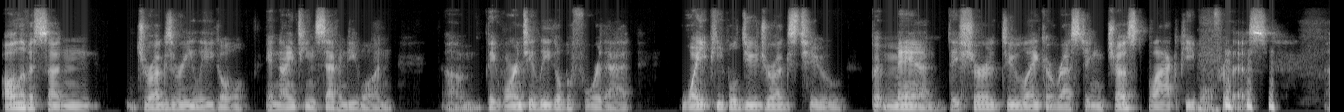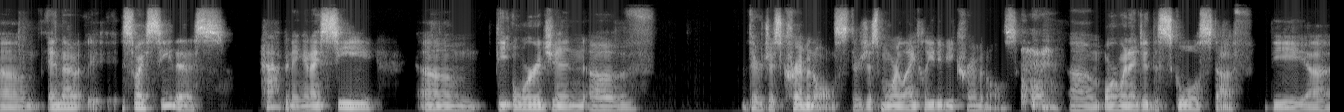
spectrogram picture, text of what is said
all of a sudden, drugs are illegal in 1971. Um, they weren't illegal before that. White people do drugs too, but man, they sure do like arresting just black people for this. um, and I, so I see this happening, and I see um, the origin of they're just criminals. They're just more likely to be criminals. Um, or when I did the school stuff, the uh,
